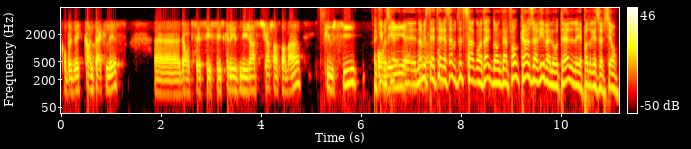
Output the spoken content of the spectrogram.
qu'on peut dire contactless. Euh, donc, c'est ce que les, gens cherchent en ce moment. Puis aussi, OK, parce que, euh, non, mais c'est intéressant, vous dites sans contact. Donc, dans le fond, quand j'arrive à l'hôtel, il n'y a pas de réception.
